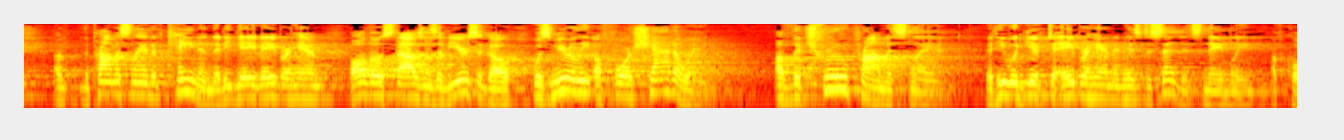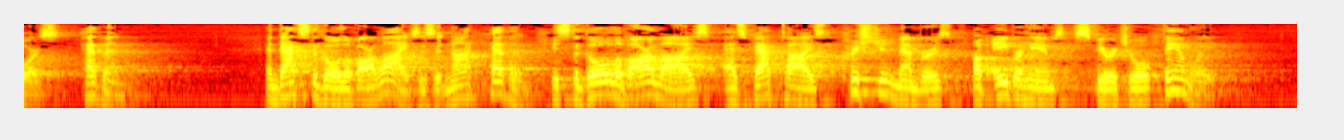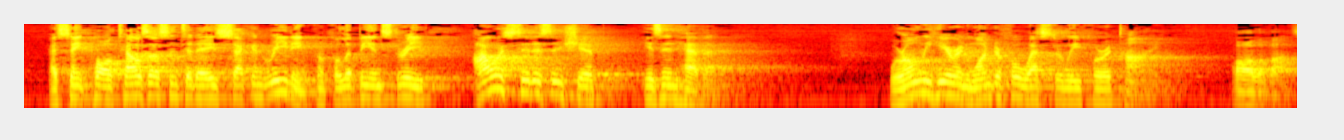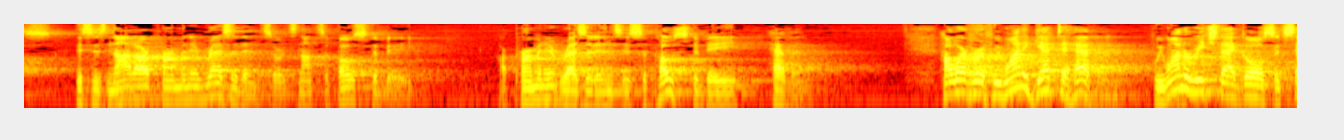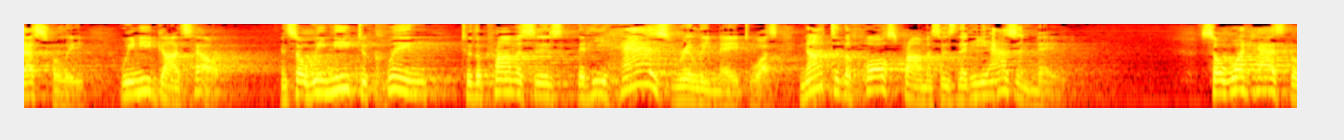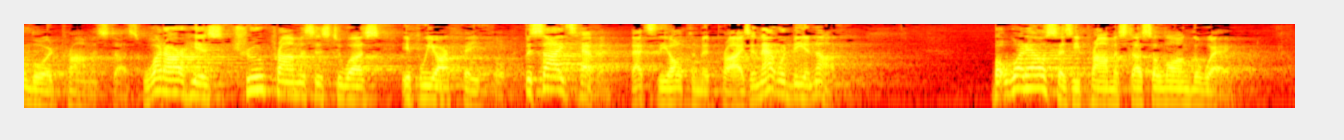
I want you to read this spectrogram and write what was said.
the promised land of Canaan that he gave Abraham all those thousands of years ago, was merely a foreshadowing of the true promised land that he would give to Abraham and his descendants, namely, of course, heaven. And that's the goal of our lives, is it not? Heaven. It's the goal of our lives as baptized Christian members of Abraham's spiritual family. As St. Paul tells us in today's second reading from Philippians 3, our citizenship is in heaven. We're only here in wonderful Westerly for a time, all of us. This is not our permanent residence, or it's not supposed to be. Our permanent residence is supposed to be heaven. However, if we want to get to heaven, if we want to reach that goal successfully, we need God's help. And so we need to cling to the promises that He has really made to us, not to the false promises that He hasn't made. So, what has the Lord promised us? What are His true promises to us if we are faithful? Besides heaven, that's the ultimate prize, and that would be enough. But what else has He promised us along the way?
